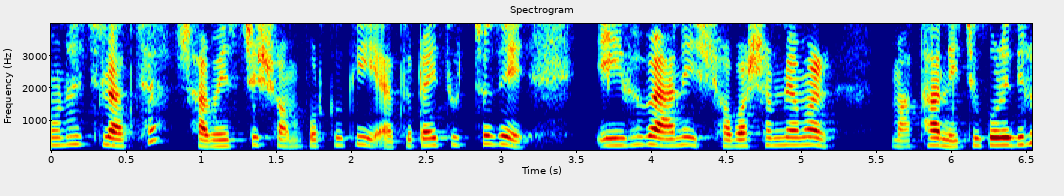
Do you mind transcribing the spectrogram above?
মনে হচ্ছিল আচ্ছা স্বামী স্ত্রীর সম্পর্ক কি এতটাই তুচ্ছ যে এইভাবে আনিস সবার সামনে আমার মাথা নিচু করে দিল?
